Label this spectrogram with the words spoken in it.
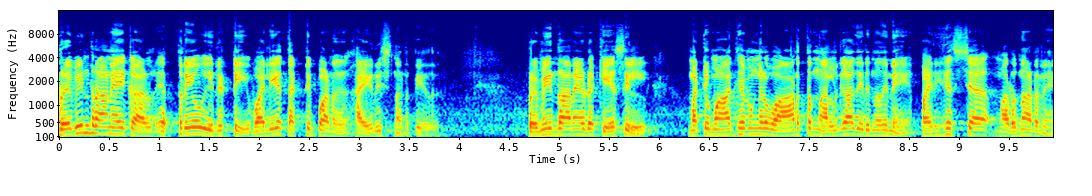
പ്രവീൺ റാണയേക്കാൾ എത്രയോ ഇരട്ടി വലിയ തട്ടിപ്പാണ് ഹൈറിഷ് നടത്തിയത്. പ്രവീൺ റാണയുടെ കേസിൽ മറ്റു മാധ്യമങ്ങൾ വാർത്ത നൽകാതിരുന്നതിനെ പരിഹസിച്ച മറുനാടന്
